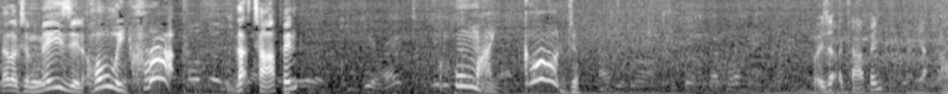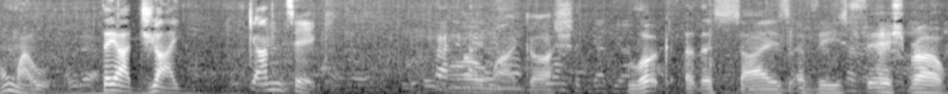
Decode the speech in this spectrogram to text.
That looks amazing. Holy crap. That's tarpon. Oh my god. What is that, a tarpon? Oh my. They are gigantic. Oh my gosh. Look at the size of these fish, bro.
